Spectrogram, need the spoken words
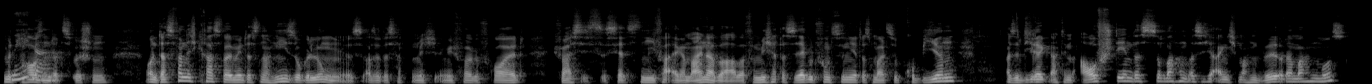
mit Pausen Mega. dazwischen. Und das fand ich krass, weil mir das noch nie so gelungen ist. Also das hat mich irgendwie voll gefreut. Ich weiß, es ist jetzt nie verallgemeinerbar, aber für mich hat das sehr gut funktioniert, das mal zu probieren. Also direkt nach dem Aufstehen das zu machen, was ich eigentlich machen will oder machen muss.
